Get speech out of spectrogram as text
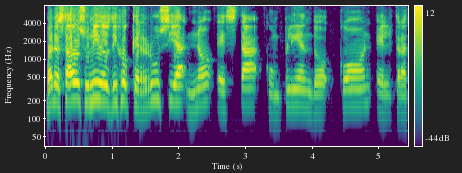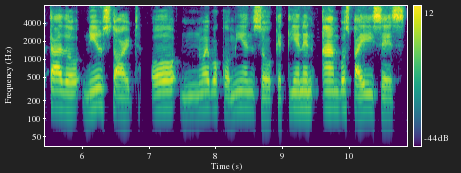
Bueno, Estados Unidos dijo que Rusia no está cumpliendo con el tratado New Start o Nuevo Comienzo que tienen ambos países,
